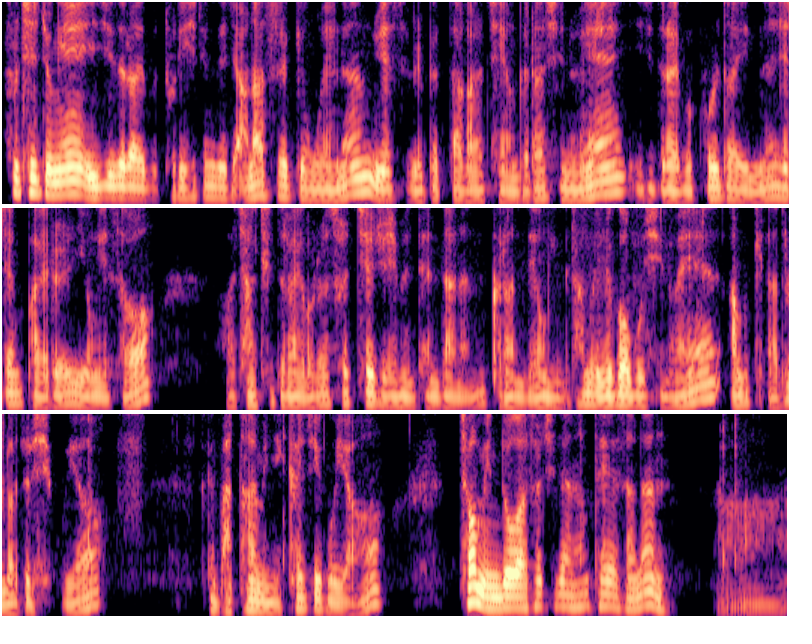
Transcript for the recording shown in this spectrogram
설치 중에 이지 드라이브 툴이 실행되지 않았을 경우에는 USB를 뺐다가 재연결하신 후에 이지 드라이브 폴더에 있는 실행 파일을 이용해서 어, 장치 드라이버를 설치해 주시면 된다는 그런 내용입니다. 한번 읽어보신 후에 아무키나 눌러주시고요. 바탕화면이 켜지고요. 처음 윈도우가 설치된 상태에서는 어,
